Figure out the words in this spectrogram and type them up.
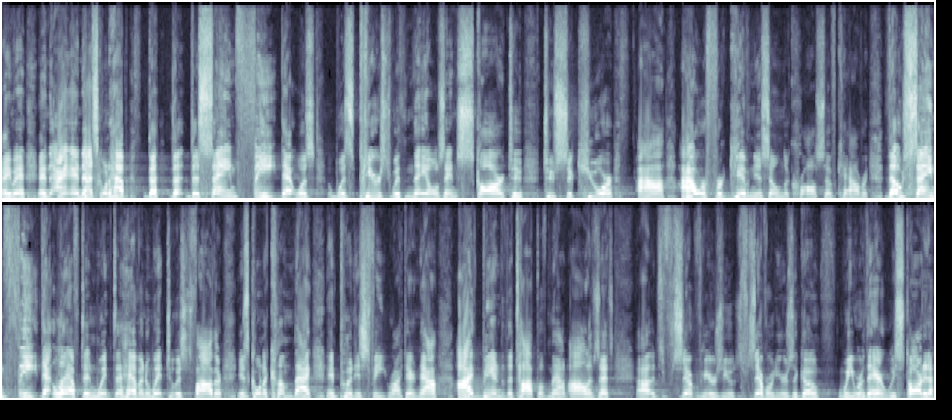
Amen. And, and that's going to happen. The, the, the same feet that was, was pierced with nails and scarred to, to secure uh, our forgiveness on the cross of Calvary. Those same feet that left and went to heaven and went to his Father is going to come back and put his feet right there. Now, I've been to the top of Mount Olives. That's uh, several, years, several years ago, we were there. We started a,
